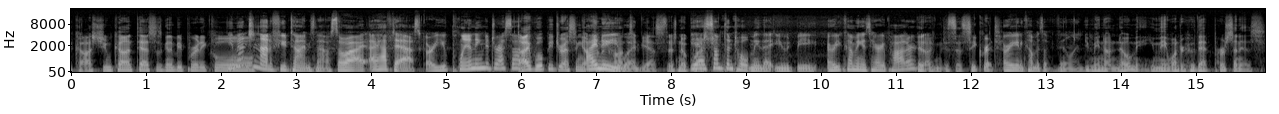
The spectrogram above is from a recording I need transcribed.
The costume contest is going to be pretty cool. you mentioned that a few times now, so I, I have to ask: Are you planning to dress up? I will be dressing up. I for the knew you would. Yes, there's no question. yeah, something told me that you would be. Are you coming as Harry Potter, It- it's a secret. or are you going to come as a villain? You may not know me. You may wonder who that person is.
